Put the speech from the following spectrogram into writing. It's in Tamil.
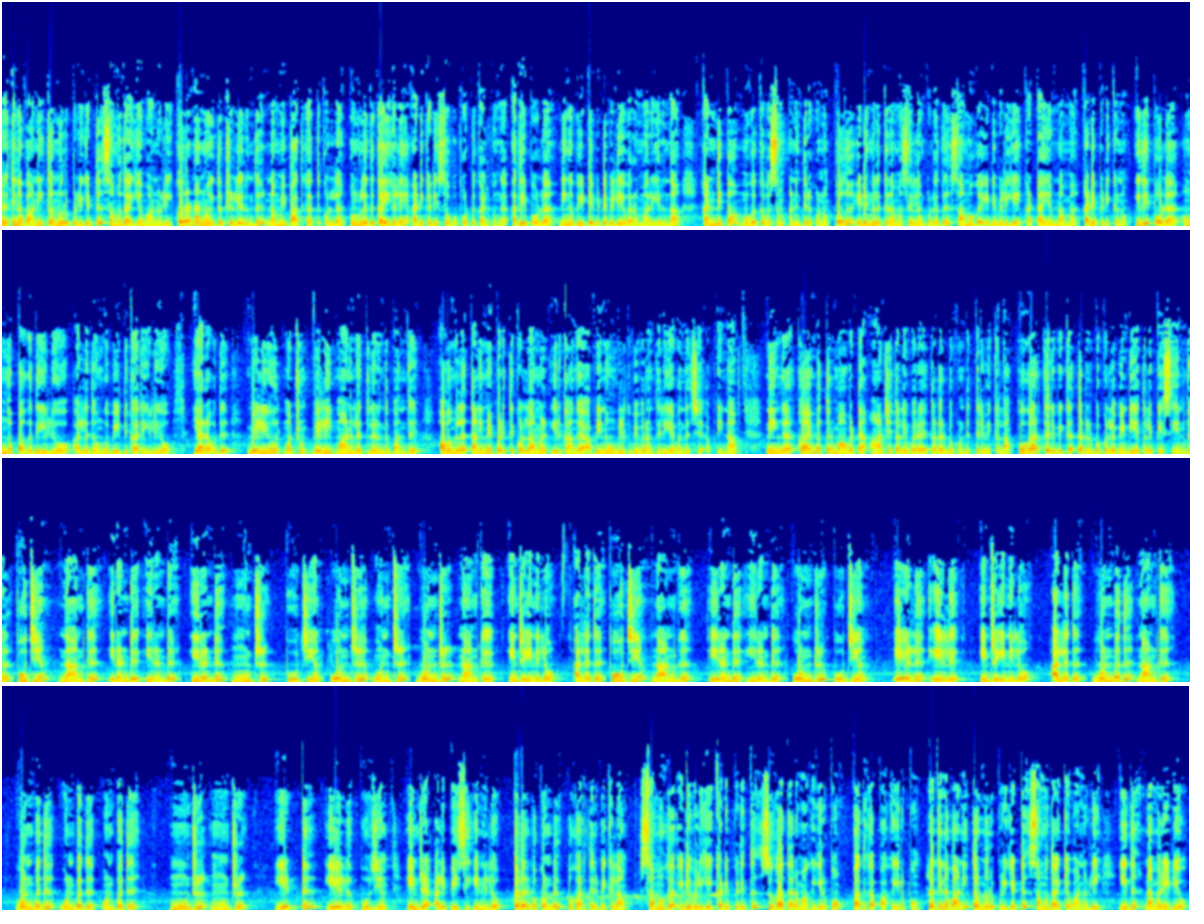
ரத்தினவாணி தொண்ணூறு புள்ளி எட்டு சமுதாய வானொலி. கொரோனா நோய் தொற்றிலிருந்து நம்மை பாதுகாத்துக் கொள்ள உங்களது கைகளை அடிக்கடி சோப்பு போட்டு கழுவுங்க. அதே போல நீங்க வீட்டை விட்டு வெளியே வர மாதிரி இருந்தா கண்டிப்பா முகக்கவசம் அணிந்திருக்கணும். பொது இடங்களுக்கு நம்ம செல்லும் பொழுது சமூக இடைவெளியை கட்டாயம் நம்ம கடைபிடிக்கணும். இதே போல உங்க பகுதியிலோ அல்லது உங்க வீட்டுக்கு அருகிலேயோ யாராவது வெளியூர் மற்றும் வெளி மாநிலத்திலிருந்து வந்து அவங்கள தனிமைப்படுத்தி கொள்ளாமல் இருக்காங்க அப்படின்னு உங்களுக்கு விவரம் தெரிய வந்துச்சு அப்படின்னா நீங்கள் கோயம்புத்தூர் மாவட்ட ஆட்சித்தலைவரை தொடர்பு கொண்டு தெரிவிக்கலாம். புகார் தெரிவிக்க தொடர்பு கொள்ள வேண்டிய தொலைபேசி எண்கள் பூஜ்ஜியம் நான்கு இரண்டு இரண்டு இரண்டு மூன்று பூஜ்ஜியம் ஒன்று ஒன்று ஒன்று நான்கு என்ற எண்ணிலோ அல்லது பூஜ்ஜியம் நான்கு இரண்டு இரண்டு ஒன்று பூஜ்ஜியம் ஏழு ஏழு என்ற எண்ணிலோ அல்லது ஒன்பது நான்கு ஒன்பது ஒன்பது ஒன்பது மூன்று மூன்று எட்டு ஏழு பூஜ்ஜியம் என்ற அலைபேசி எண்ணிலோ தொடர்பு கொண்டு புகார் தெரிவிக்கலாம். சமூக இடைவெளியை கடைபிடித்து சுகாதாரமாக இருப்போம் பாதுகாப்பாக இருப்போம். ரத்தினவாணி தொண்ணூறு புள்ளி எட்டு சமுதாய வானொலி இது நம்ம ரேடியோ.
